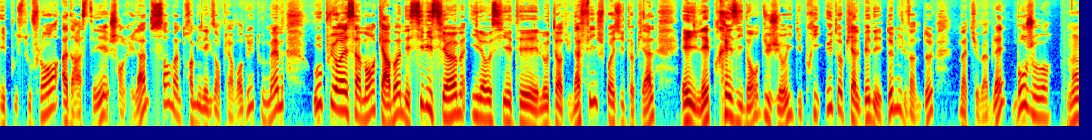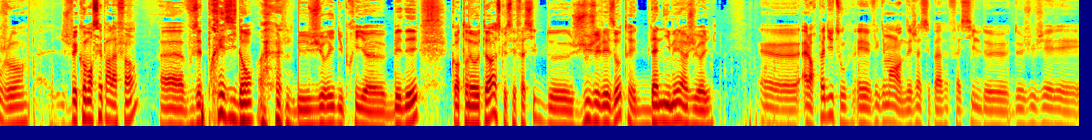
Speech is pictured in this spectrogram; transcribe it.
époustouflants, Adrasté, Shangri-La, 123 000 exemplaires vendus tout de même, ou plus récemment Carbone et Silicium. Il a aussi été l'auteur d'une affiche pour les Utopiales et il est président du jury du prix Utopial BD 2022. Mathieu Bablet, bonjour. Bonjour. Je vais commencer par la fin. Euh, vous êtes président du jury du prix euh, BD. Quand on est auteur, est-ce que c'est facile de juger les autres et d'animer un jury? Euh, alors pas du tout. Effectivement, alors déjà c'est pas facile de, juger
